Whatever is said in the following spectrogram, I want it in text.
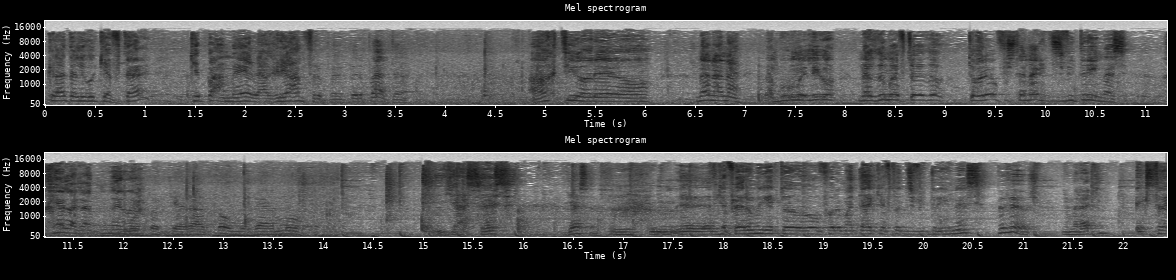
κράτα λίγο και αυτά και πάμε, έλα, αγριάνθρωπε, περπάτα. Αχ, τι ωραίο. Να, να, να, να μπούμε λίγο να δούμε αυτό εδώ, το ωραίο φουστανάκι της βιτρίνας. Έλα, αγαπημένο. Το κερατό μου γαμό. Γεια σας. Γεια σας. Ε, ενδιαφέρομαι για το φορεματάκι αυτό της βιτρίνας. Βεβαίως. Νούμεράκι. Extra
